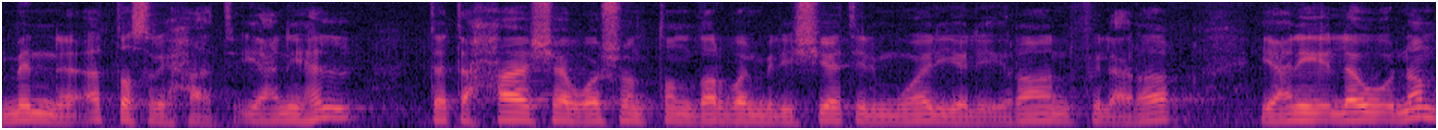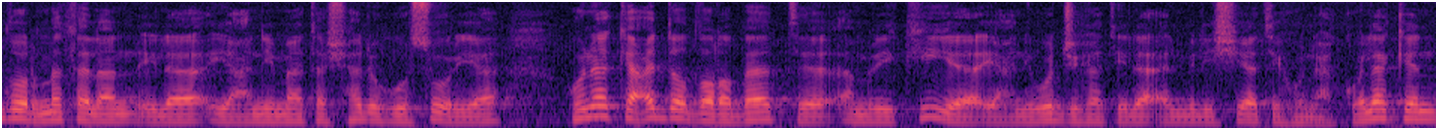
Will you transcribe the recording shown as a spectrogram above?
من التصريحات؟ يعني هل تتحاشى واشنطن ضرب الميليشيات الموالية لإيران في العراق؟ يعني لو ننظر مثلا إلى يعني ما تشهده سوريا هناك عدة ضربات أمريكية يعني وجهت إلى الميليشيات هناك ولكن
